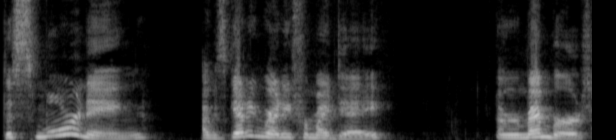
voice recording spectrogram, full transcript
This morning, I was getting ready for my day. I remembered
